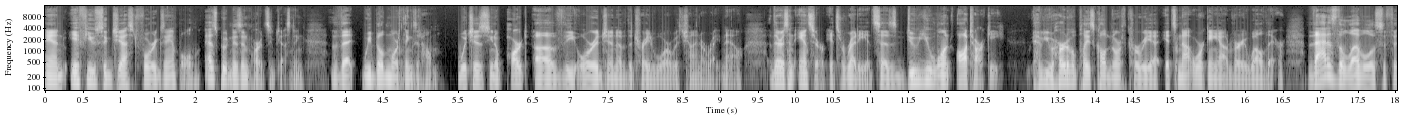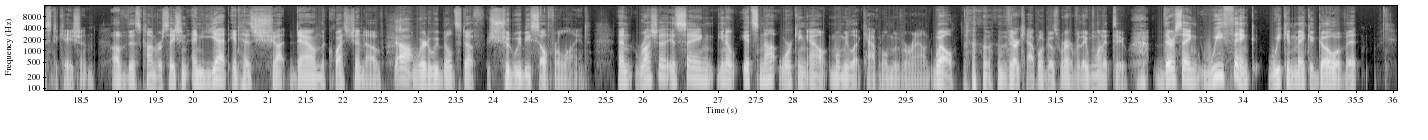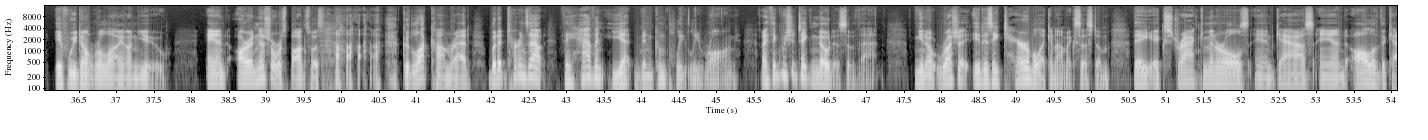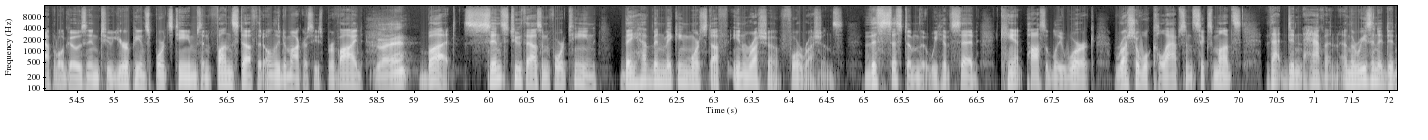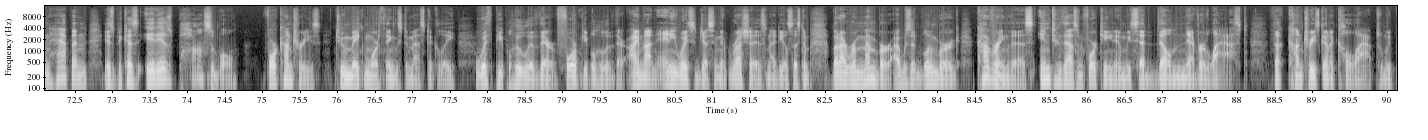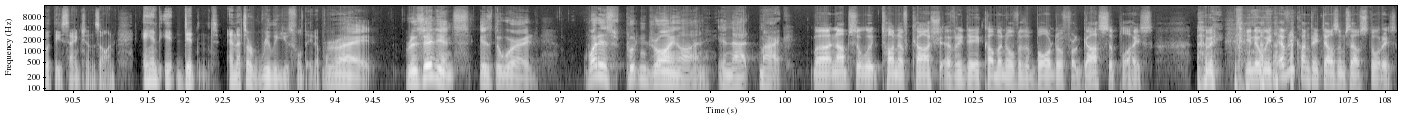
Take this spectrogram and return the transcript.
And if you suggest, for example, as Putin is in part suggesting, that we build more things at home, which is, you know, part of the origin of the trade war with China right now. There is an answer. It's ready. It says, "Do you want autarky?" Have you heard of a place called North Korea? It's not working out very well there. That is the level of sophistication of this conversation. And yet it has shut down the question of yeah. where do we build stuff? Should we be self reliant? And Russia is saying, you know, it's not working out when we let capital move around. Well, their capital goes wherever they want it to. They're saying, we think we can make a go of it if we don't rely on you. And our initial response was, ha ha ha, good luck, comrade. But it turns out they haven't yet been completely wrong. And I think we should take notice of that. You know, Russia, it is a terrible economic system. They extract minerals and gas, and all of the capital goes into European sports teams and fun stuff that only democracies provide. Right. But since 2014, they have been making more stuff in Russia for Russians. This system that we have said can't possibly work, Russia will collapse in six months, that didn't happen. And the reason it didn't happen is because it is possible for countries to make more things domestically with people who live there, for people who live there. I am not in any way suggesting that Russia is an ideal system, but I remember I was at Bloomberg covering this in 2014, and we said they'll never last. The country's going to collapse when we put these sanctions on. And it didn't. And that's a really useful data point. Right. Resilience is the word. What is Putin drawing on in that, Mark? Well, an absolute ton of cash every day coming over the border for gas supplies. I mean, you know, every country tells themselves stories.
